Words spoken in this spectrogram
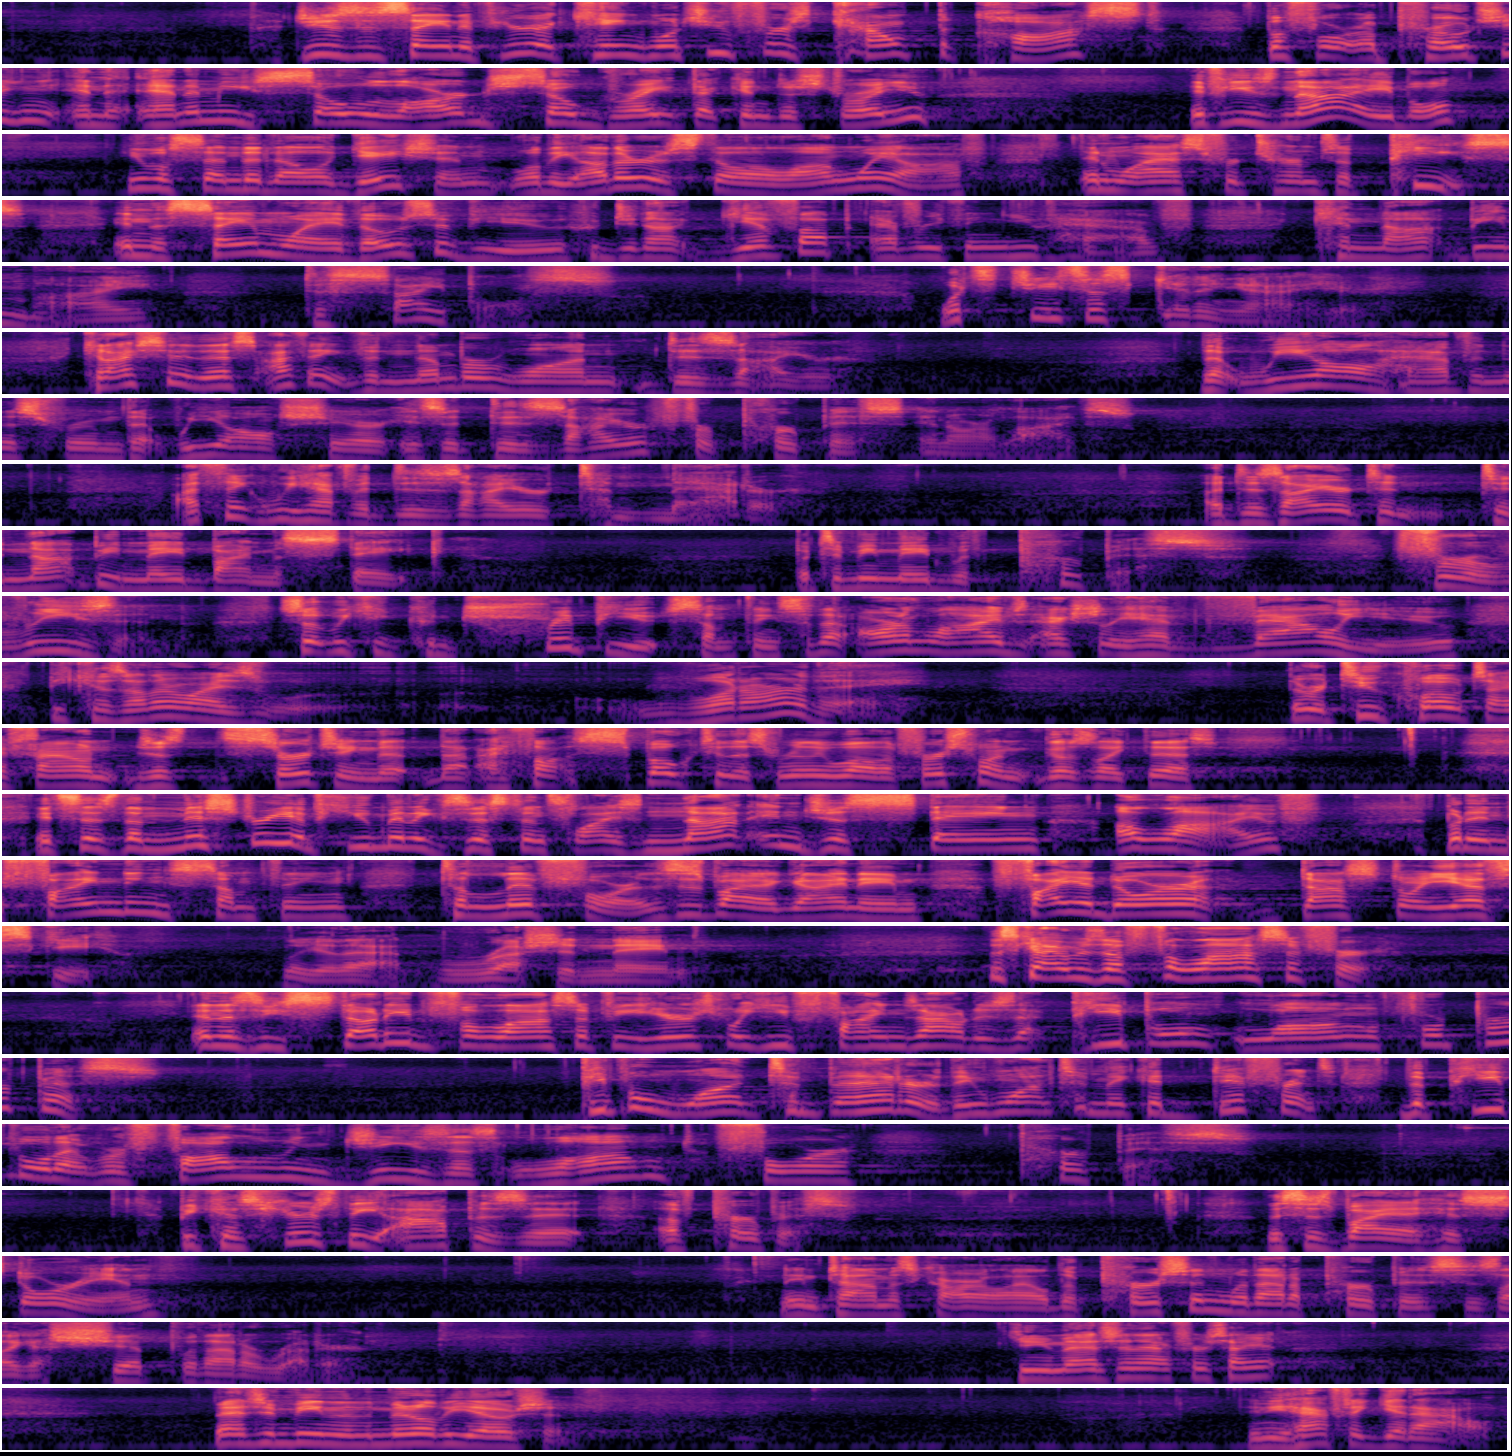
Jesus is saying, if you're a king, won't you first count the cost before approaching an enemy so large, so great that can destroy you? If he's not able, he will send a delegation while the other is still a long way off and will ask for terms of peace. In the same way, those of you who do not give up everything you have cannot be my disciples. What's Jesus getting at here? Can I say this? I think the number one desire that we all have in this room, that we all share, is a desire for purpose in our lives. I think we have a desire to matter, a desire to, to not be made by mistake, but to be made with purpose for a reason so that we can contribute something so that our lives actually have value because otherwise, what are they? There were two quotes I found just searching that, that I thought spoke to this really well. The first one goes like this It says, The mystery of human existence lies not in just staying alive, but in finding something to live for. This is by a guy named Fyodor Dostoevsky. Look at that Russian name. This guy was a philosopher. And as he studied philosophy, here's what he finds out is that people long for purpose. People want to matter. They want to make a difference. The people that were following Jesus longed for purpose. Because here's the opposite of purpose this is by a historian named Thomas Carlyle. The person without a purpose is like a ship without a rudder. Can you imagine that for a second? Imagine being in the middle of the ocean and you have to get out.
